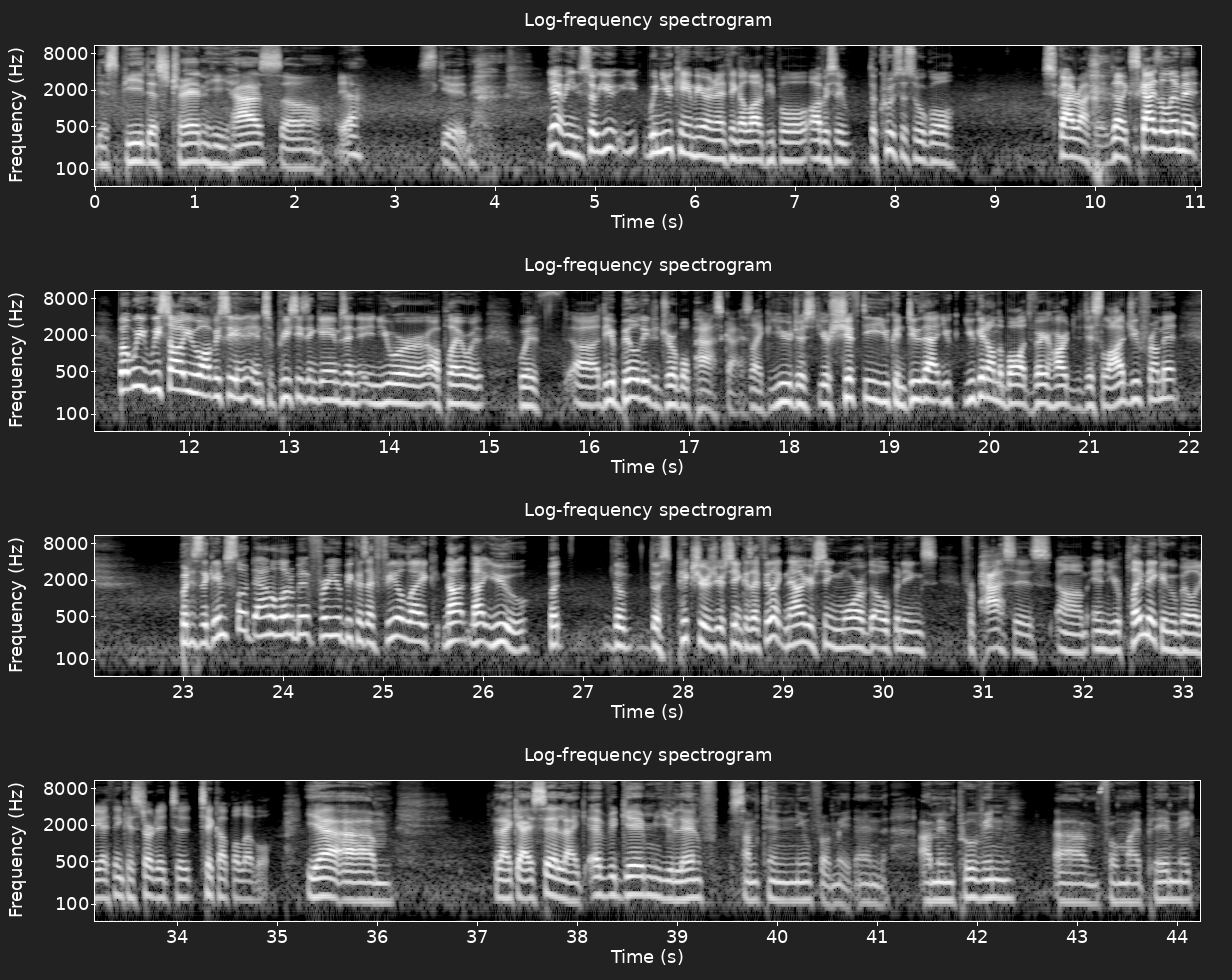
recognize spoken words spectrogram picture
the speed, the strength he has. So yeah, it's good. Yeah, I mean, so you, you when you came here, and I think a lot of people, obviously, the Cruz Azul goal skyrocketed. like sky's the limit. But we, we saw you obviously in, in some preseason games, and, and you were a player with with uh, the ability to dribble past guys. Like you just you're shifty. You can do that. You you get on the ball. It's very hard to dislodge you from it. But has the game slowed down a little bit for you? Because I feel like not not you, but the the pictures you're seeing. Because I feel like now you're seeing more of the openings for passes, um, and your playmaking ability I think has started to tick up a level. Yeah, um, like I said, like every game you learn something new from it, and I'm improving um, from my playmake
